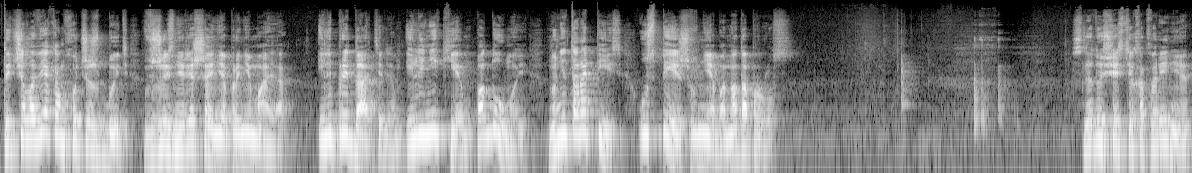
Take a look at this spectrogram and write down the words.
Ты человеком хочешь быть, в жизни решения принимая? Или предателем, или никем? Подумай, но не торопись, успеешь в небо на допрос. Следующее стихотворение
